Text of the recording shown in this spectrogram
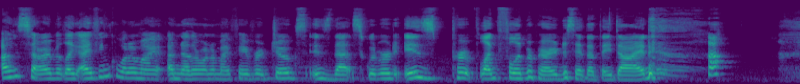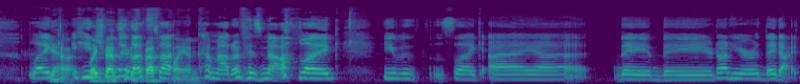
I'm sorry, but like I think one of my another one of my favorite jokes is that Squidward is per, like fully prepared to say that they died. like Yeah, he like, truly lets that plan. come out of his mouth. Like he was, was like, I uh they they're not here, they died.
